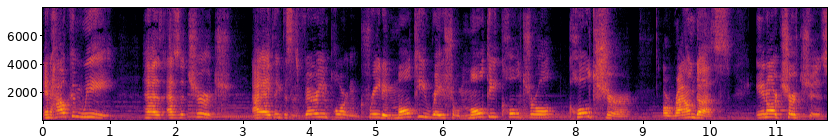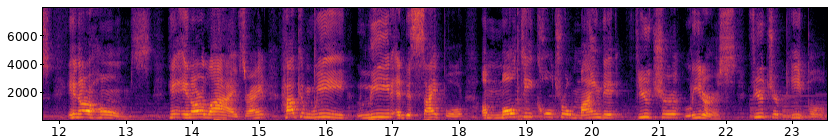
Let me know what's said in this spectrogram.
And how can we, as, as a church, I, I think this is very important, create a multiracial, multicultural culture around us in our churches, in our homes, in our lives, right? How can we lead and disciple a multicultural minded future leaders, future people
